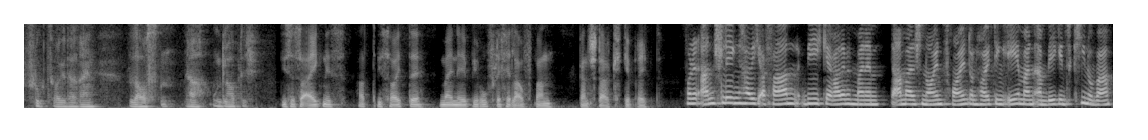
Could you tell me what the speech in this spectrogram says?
Flugzeuge da rein sausten. Ja, unglaublich. Dieses Ereignis hat bis heute meine berufliche Laufbahn ganz stark geprägt. Von den Anschlägen habe ich erfahren, wie ich gerade mit meinem damals neuen Freund und heutigen Ehemann am Weg ins Kino war.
